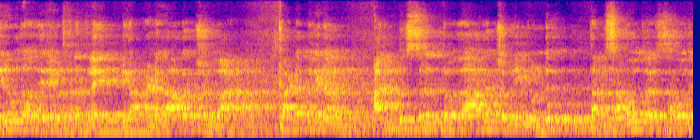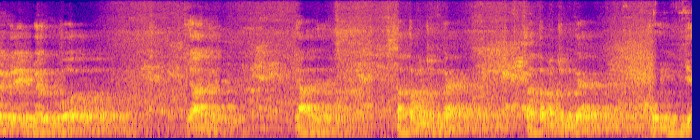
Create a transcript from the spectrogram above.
இருபதாவது இறைவசனத்தில் மிக அழகாக சொல்லுவார். கடவுளிடம் அன்பு செலுத்துவதாக சொல்லிக்கொண்டு தம் சகோதர சகோதரிகளை வெறுப்போர் யாரு? யாரு? சத்தமா சொல்லுங்க. சத்தமா சொல்லுங்க. பொய்ய.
